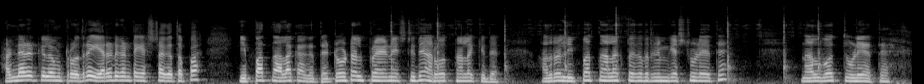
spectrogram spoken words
ಹನ್ನೆರಡು ಕಿಲೋಮೀಟ್ರ್ ಹೋದರೆ ಎರಡು ಗಂಟೆಗೆ ಎಷ್ಟಾಗುತ್ತಪ್ಪ? ಇಪ್ಪತ್ನಾಲ್ಕು ಆಗುತ್ತೆ. ಟೋಟಲ್ ಪ್ರಯಾಣ ಎಷ್ಟಿದೆ? ಅರವತ್ನಾಲ್ಕಿದೆ ಅದರಲ್ಲಿ ಇಪ್ಪತ್ನಾಲ್ಕು ತೆಗೆದ್ರೆ ನಿಮ್ಗೆ ಎಷ್ಟು ಉಳಿಯುತ್ತೆ? ನಲ್ವತ್ತು ಉಳಿಯುತ್ತೆ.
